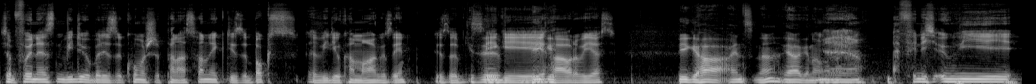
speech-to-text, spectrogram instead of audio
Ich habe vorhin erst ein Video über diese komische Panasonic, diese Box-Videokamera gesehen. Diese, Diese BGH BG oder wie heißt. BGH 1, ne? Ja, genau. Ja, ja. Finde ich irgendwie,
